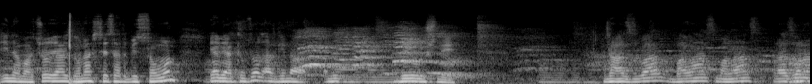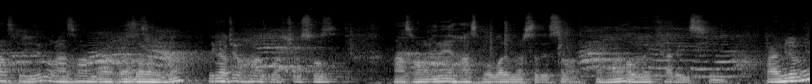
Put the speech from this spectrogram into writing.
ина бачаҳо як донаш 320 сомон ям якум сор аргина беушни развал баланс баланс развал رزوان هست بگیریم رزوان развал мебинем دیگه جو هست بچه سوز رزوان اینه هست با باری مرسدس ها حالا کریسی ҳаминоме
